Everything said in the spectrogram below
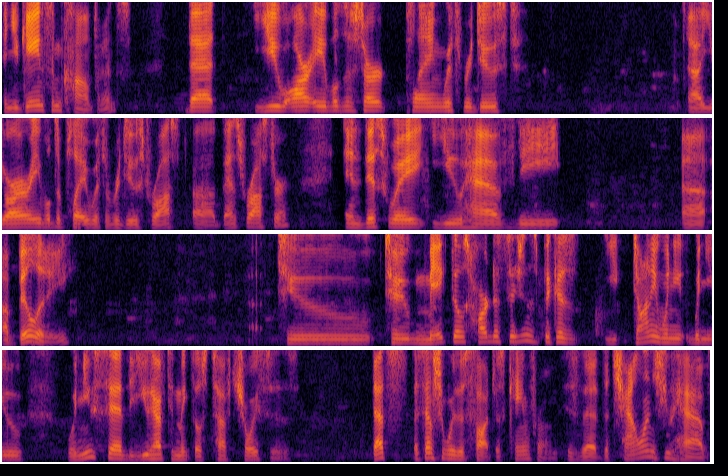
and you gain some confidence that you are able to start playing with reduced. Uh, you are able to play with a reduced ros- uh, bench roster, and this way you have the uh, ability uh, to to make those hard decisions because you, Donny, when you when you when you said that you have to make those tough choices, that's essentially where this thought just came from is that the challenge you have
